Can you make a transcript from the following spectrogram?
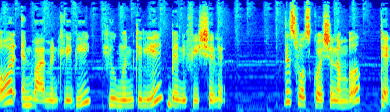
और एनवायरमेंटली भी ह्यूमन के लिए बेनिफिशियल है. This was question number ten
